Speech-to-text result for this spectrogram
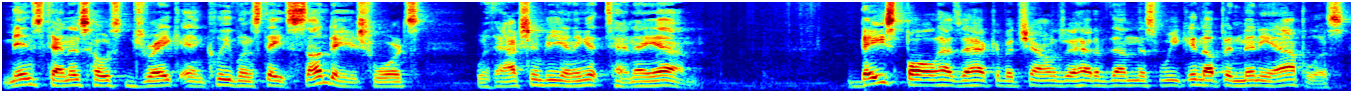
Men's tennis hosts Drake and Cleveland State Sunday at Schwartz, with action beginning at 10 a.m. Baseball has a heck of a challenge ahead of them this weekend up in Minneapolis.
